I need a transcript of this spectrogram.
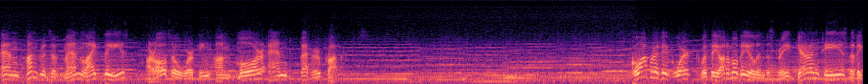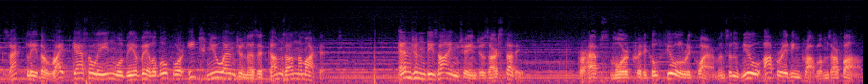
and hundreds of men like these are also working on more and better products. Cooperative work with the automobile industry guarantees that exactly the right gasoline will be available for each new engine as it comes on the market. Engine design changes are studied. Perhaps more critical fuel requirements and new operating problems are found.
